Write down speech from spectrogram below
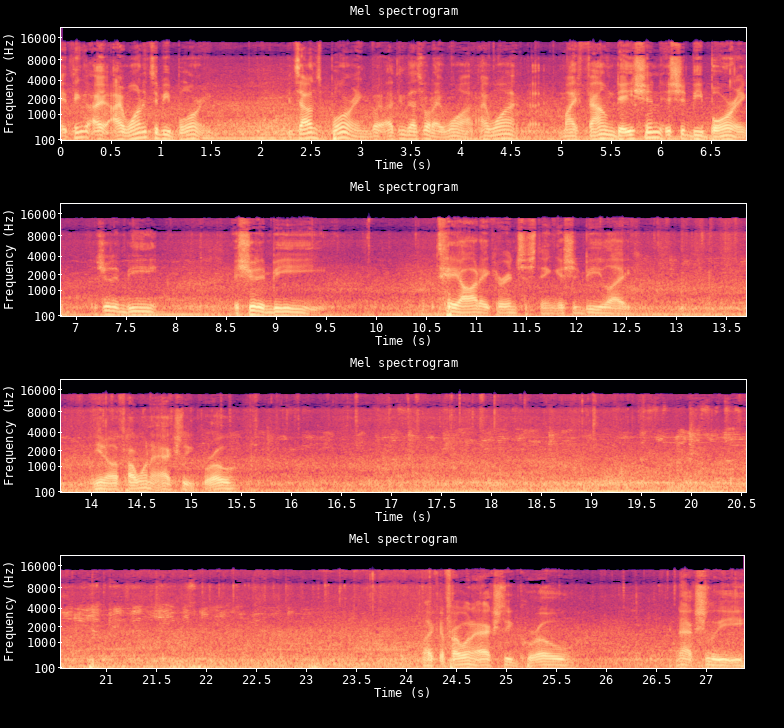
I think I, I want it to be boring. It sounds boring but I think that's what I want. I want my foundation it should be boring. It shouldn't be it shouldn't be chaotic or interesting. It should be like you know, if I want to actually grow. Like, if I want to actually grow and actually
